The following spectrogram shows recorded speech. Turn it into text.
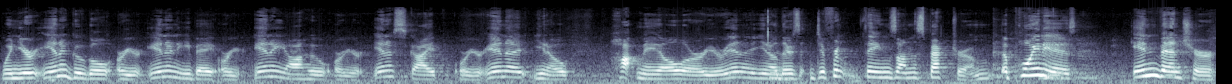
when you're in a Google or you're in an eBay or you're in a Yahoo or you're in a Skype or you're in a, you know, Hotmail or you're in a, you know, there's different things on the spectrum. The point is, in venture,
